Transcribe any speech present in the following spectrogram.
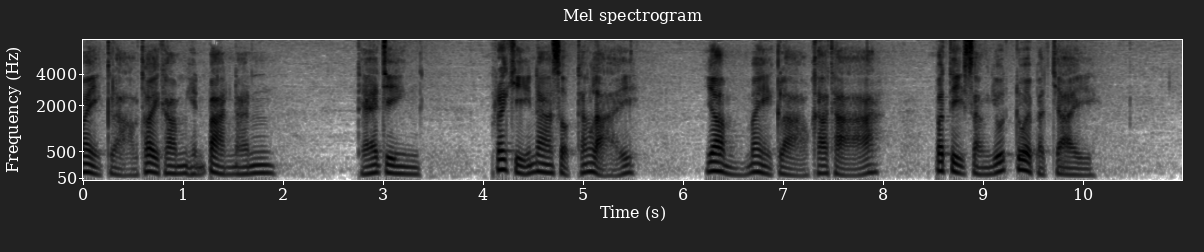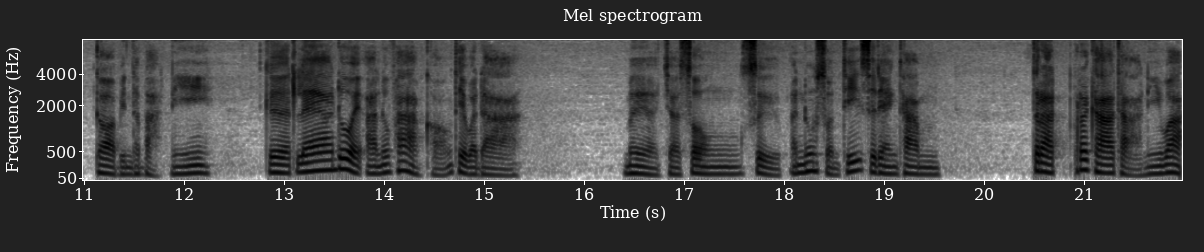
ไม่กล่าวถ้อยคำเห็นป่านนั้น แท้จริง พระขีณาสพทั้งหลาย ย่อมไม่กล่าวคาถา ปฏิสังยุตด้วยปัจจัย ก็บิณฑบาตนี้ เกิดแล้วด้วยอานุภาพของเทวดา เมื่อจะทรงสืบอนุสนธิแสดงธรรม ตรัสพระคาถานี้ว่า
